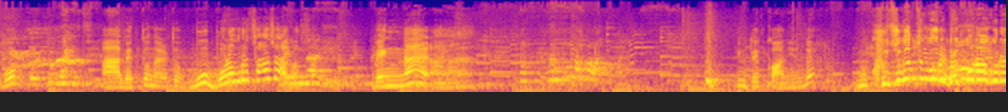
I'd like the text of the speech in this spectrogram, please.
뭐? 맥도날드. 아 맥도날드. 뭐 뭐라 그랬지 하지 않았어? 맥날이요. 맥날. 아. 이거 내 거 아닌데? 뭐 그지 같은 거를 내 거라 그래.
